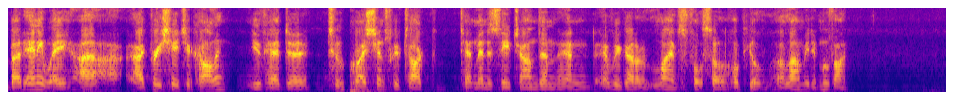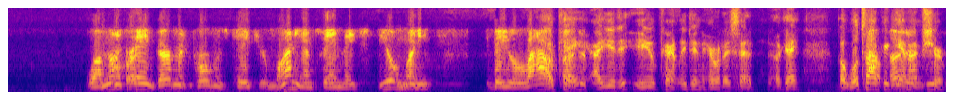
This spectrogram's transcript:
But anyway, uh, I appreciate you calling. You've had uh, two questions. We've talked 10 minutes each on them, and we've got our lines full. So I hope you'll allow me to move on. Well, I'm not right. saying government programs take your money. I'm saying they steal money they allow. Okay, other, uh, you, you apparently didn't hear what I said. Okay, but we'll talk again. I'm sure.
